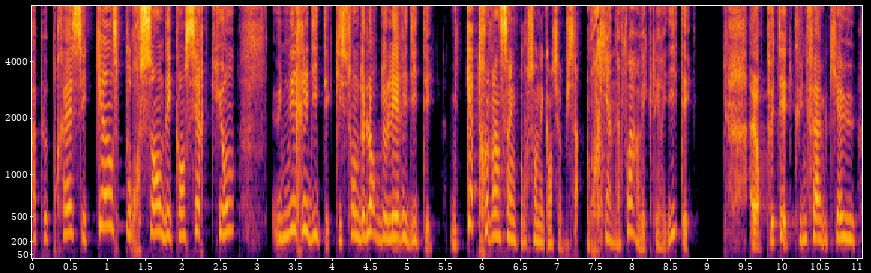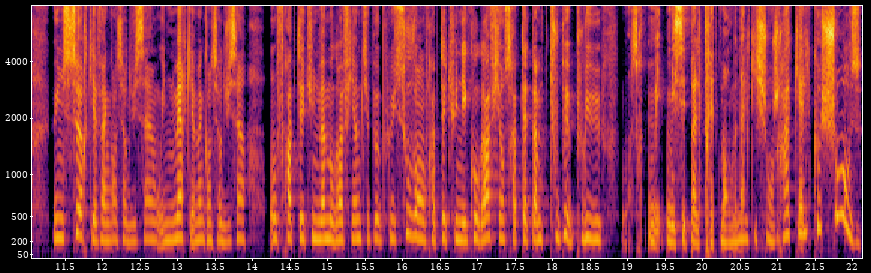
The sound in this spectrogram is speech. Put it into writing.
à peu près, c'est 15% des cancers qui ont une hérédité, qui sont de l'ordre de l'hérédité. Mais 85% des cancers du sein n'ont rien à voir avec l'hérédité. Alors peut-être qu'une femme qui a eu une sœur qui a fait un cancer du sein ou une mère qui a fait un cancer du sein, on fera peut-être une mammographie un petit peu plus souvent, on fera peut-être une échographie, on sera peut-être un tout peu plus... Mais, mais c'est pas le traitement hormonal qui changera quelque chose.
